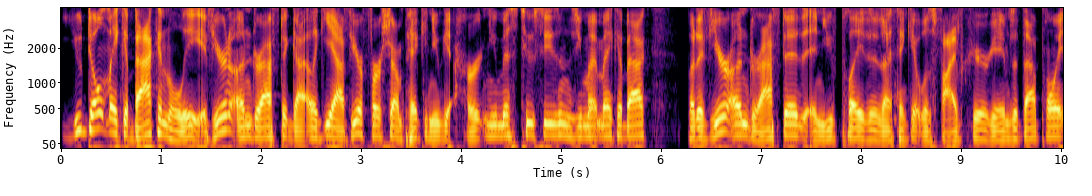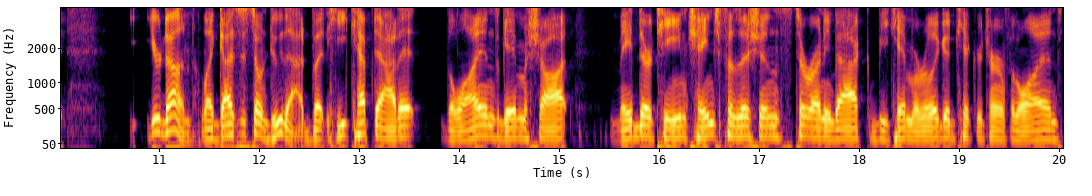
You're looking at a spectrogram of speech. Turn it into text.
you don't make it back in the league. If you're an undrafted guy like yeah if you're a first round pick and you get hurt and you miss two seasons you might make it back. But if you're undrafted and you've played in I think it was five career games at that point you're done. Like guys just don't do that. But he kept at it. The Lions gave him a shot, made their team, changed positions to running back, became a really good kick return for the Lions.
